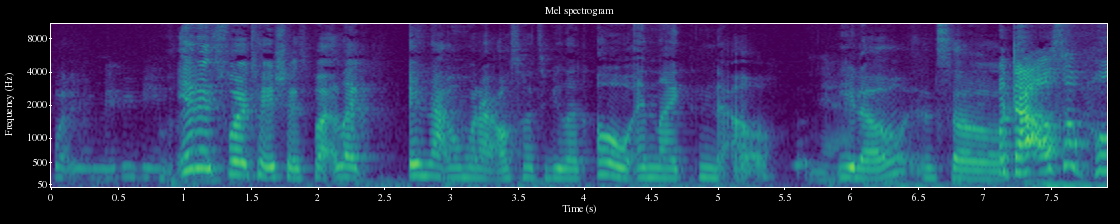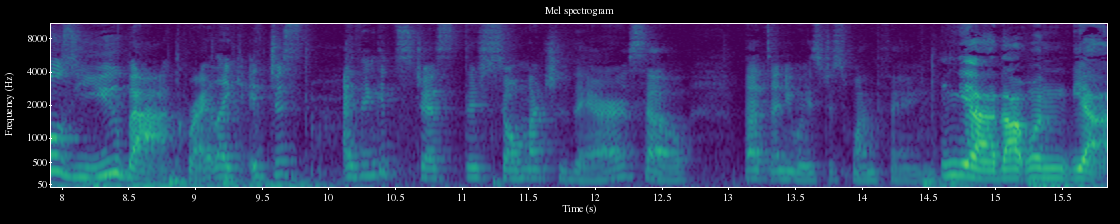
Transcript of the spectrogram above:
what maybe be. It is flirtatious, but like in that moment, I also had to be like, oh, and like no, Yeah. you know, and so But that also pulls you back, right? Like it just I think it's just there's so much there. So that's anyways just one thing. yeah, that one, yeah,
